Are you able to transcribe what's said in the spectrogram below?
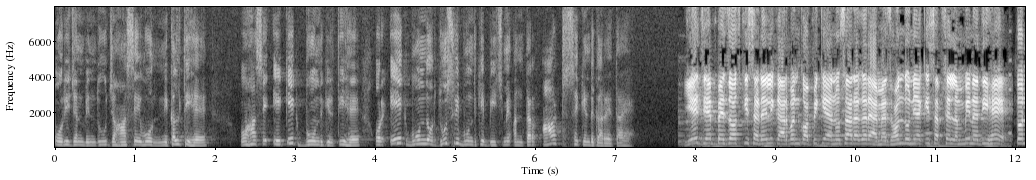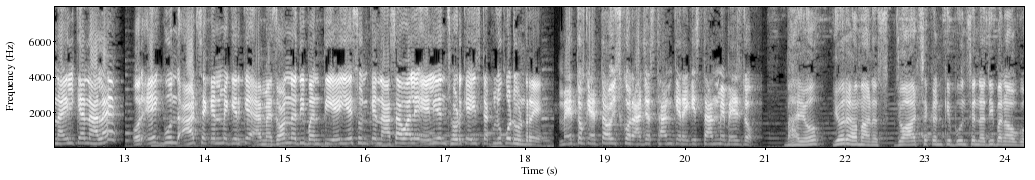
ओरिजिन बिंदु जहाँ से वो निकलती है वहाँ से एक एक बूंद गिरती है और एक बूंद और दूसरी बूंद के बीच में अंतर आठ सेकंड का रहता है। ये जेब बेजोस की सड़ेली कार्बन कॉपी के अनुसार अगर अमेजोन दुनिया की सबसे लंबी नदी है तो नाइल क्या नाला है? और एक बूंद आठ सेकंड में गिर के अमेजोन नदी बनती है ये सुन के नासा वाले एलियन छोड़ के इस टकलू को ढूंढ रहे मैं तो कहता हूँ इसको राजस्थान के रेगिस्तान में भेज दो। भाइयों यो रहा मानस जो आठ सेकंड की बूंद से नदी बनाओगो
